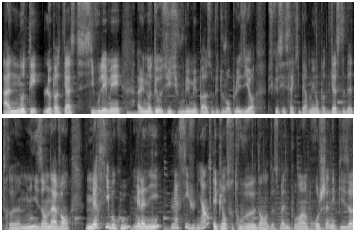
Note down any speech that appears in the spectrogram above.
à noter le podcast si vous l'aimez, à le noter aussi si vous l'aimez pas, ça fait toujours plaisir, puisque c'est ça qui permet au podcast d'être euh, mis en avant. Merci beaucoup, Mélanie. Merci Julien. Et puis on se retrouve euh, dans deux semaines pour un prochain épisode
